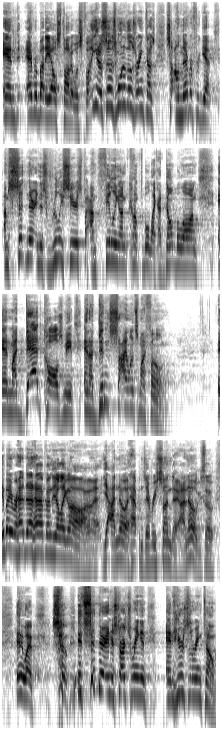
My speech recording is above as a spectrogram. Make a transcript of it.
And everybody else thought it was fun. You know, so it was one of those ring ringtones. So I'll never forget. I'm sitting there in this really serious place. I'm feeling uncomfortable, like I don't belong. And my dad calls me, and I didn't silence my phone. Anybody ever had that happen? You're like, oh, yeah, I know it happens every Sunday. I know. So, anyway, so it's sitting there and it starts ringing, and here's the ringtone.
